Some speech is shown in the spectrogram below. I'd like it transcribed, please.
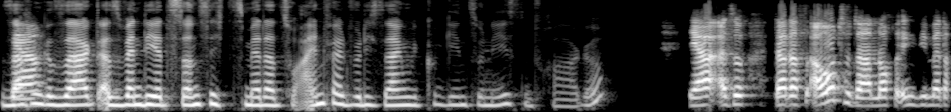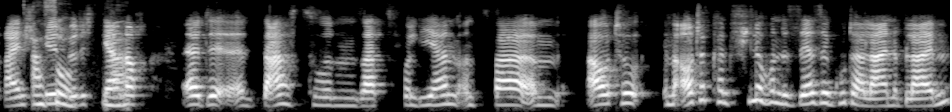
ja. gesagt. Also wenn dir jetzt sonst nichts mehr dazu einfällt, würde ich sagen, wir gehen zur nächsten Frage. Ja, also da das Auto da noch irgendwie mit reinspielt, so, würde ich gerne ja. noch äh, äh, dazu einen Satz verlieren. Und zwar ähm, Auto, im Auto können viele Hunde sehr, sehr gut alleine bleiben,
